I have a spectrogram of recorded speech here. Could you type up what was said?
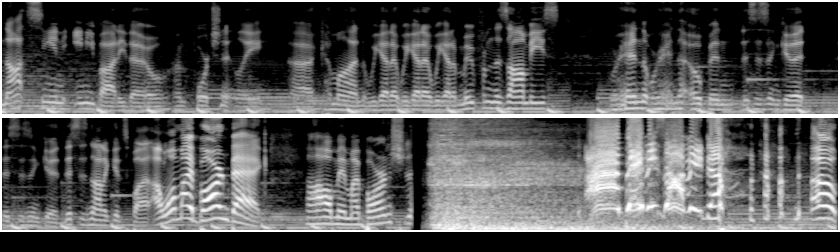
not seeing anybody though, unfortunately. Uh, come on, we gotta, we gotta, we gotta move from the zombies. We're in the, we're in the open. This isn't good. This isn't good. This is not a good spot. I want my barn back. Oh man, my barn should. Ah, baby zombie! No,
